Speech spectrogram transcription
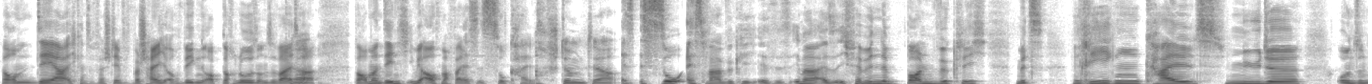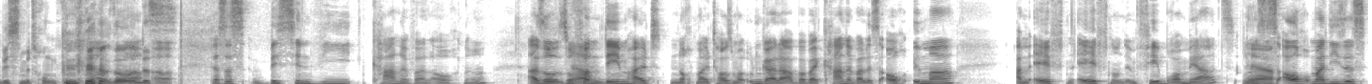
warum der, ich kann es verstehen, wahrscheinlich auch wegen Obdachlosen und so weiter, Ja. warum man den nicht irgendwie aufmacht, weil es ist so kalt. Stimmt, ja. Es ist so, es war wirklich, es ist immer, also ich verbinde Bonn wirklich mit Regen, kalt, müde und so ein bisschen betrunken. so, Ja, und das, ja. das ist ein bisschen wie Karneval auch, ne? Also so Ja. von dem halt nochmal tausendmal ungeiler, aber bei Karneval ist auch immer am 11.11. und im Februar, März. Und Ja. es ist auch immer dieses,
